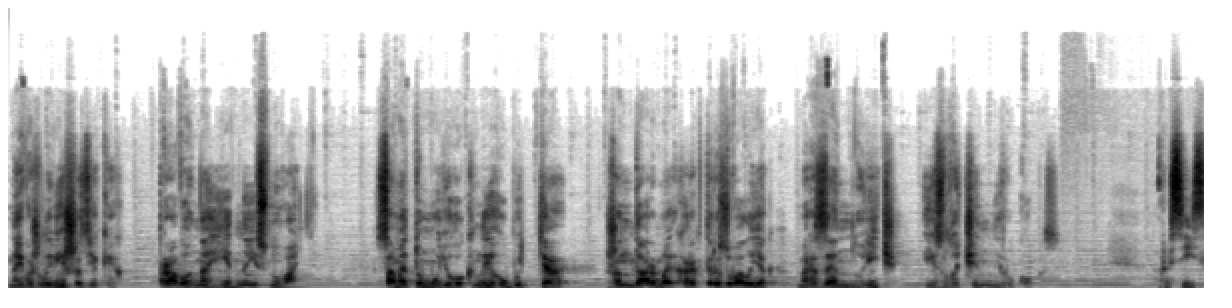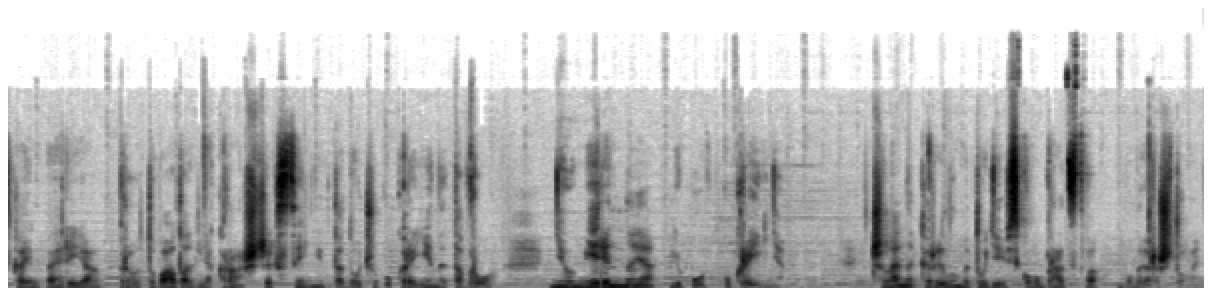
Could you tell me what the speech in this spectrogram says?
найважливіше з яких право на гідне існування. Саме тому його книгу буття жандарми характеризували як мерзенну річ і злочинний рукопис. Російська імперія приготувала для кращих синів та дочок України Тавро неуміренна любов к Україні. Члени Кирило Методіївського братства були арештовані.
